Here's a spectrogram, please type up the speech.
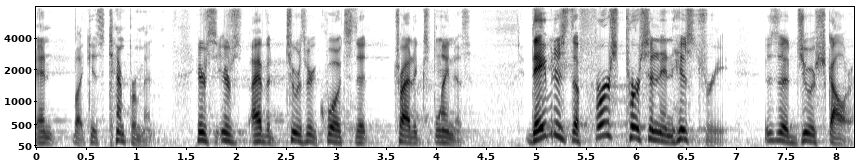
and like his temperament. Here's, here's I have a, two or three quotes that try to explain this. David is the first person in history. This is a Jewish scholar.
